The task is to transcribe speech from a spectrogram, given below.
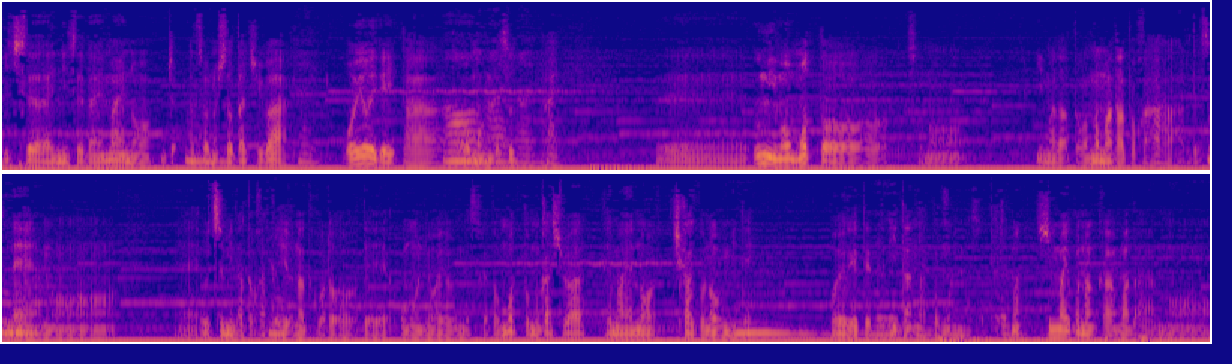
1世代、2世代前のその人たちは、泳いでいたと思うんです。はい、はいえー、海ももっと、その、今だと野間だとか、あれですね、うん、あの、えー、内海だとかというようなところで主に泳ぐんですけど、もっと昔は手前の近くの海で泳げていたんだと思います。まあ、新米湖なんかはまだ、あの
